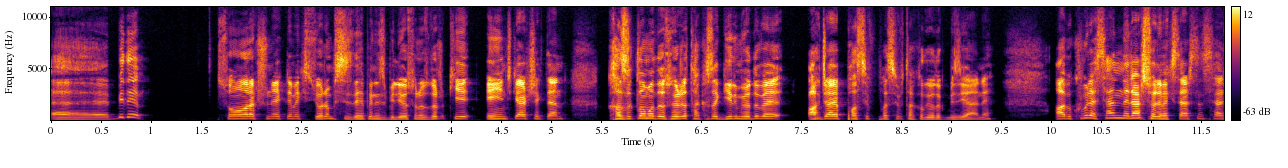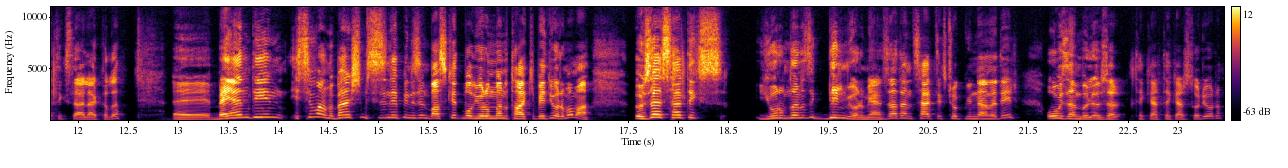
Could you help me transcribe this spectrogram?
Ee, bir de Son olarak şunu eklemek istiyorum. Siz de hepiniz biliyorsunuzdur ki Ainge gerçekten kazıklamadığı sürece takısa girmiyordu ve acayip pasif pasif takılıyorduk biz yani. Abi Kubilay sen neler söylemek istersin Celtics'le alakalı? Ee, beğendiğin isim var mı? Ben şimdi sizin hepinizin basketbol yorumlarını takip ediyorum ama özel Celtics yorumlarınızı bilmiyorum yani. Zaten Celtics çok gündemde değil. O yüzden böyle özel teker teker soruyorum.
